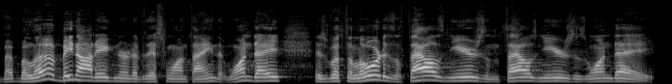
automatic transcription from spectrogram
But, beloved, be not ignorant of this one thing, that one day is with the Lord as a thousand years, and a thousand years is one day.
